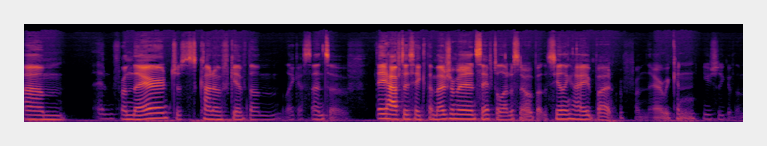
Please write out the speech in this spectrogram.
Um, and from there, just kind of give them like a sense of they have to take the measurements, they have to let us know about the ceiling height, but from there we can usually give them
